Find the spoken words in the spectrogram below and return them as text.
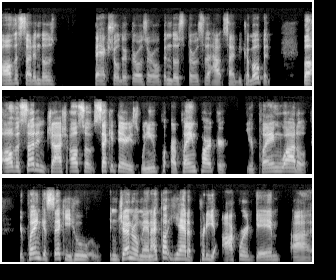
all of a sudden those back shoulder throws are open. Those throws to the outside become open. But all of a sudden, Josh, also secondaries. When you are playing Parker, you're playing Waddle, you're playing Gesicki, who in general, man, I thought he had a pretty awkward game. Uh,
